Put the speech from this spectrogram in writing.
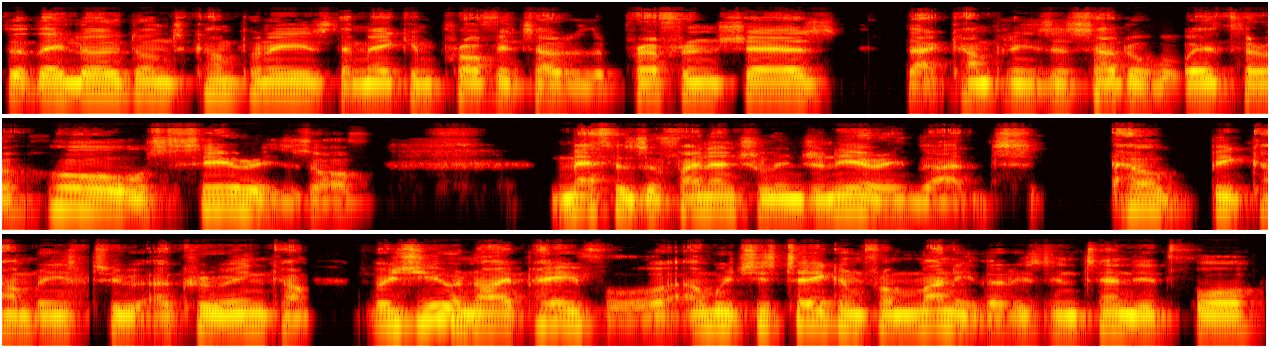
that they load onto companies. They're making profits out of the preference shares that companies are saddled with. There are a whole series of methods of financial engineering that help big companies to accrue income, which you and I pay for, and which is taken from money that is intended for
